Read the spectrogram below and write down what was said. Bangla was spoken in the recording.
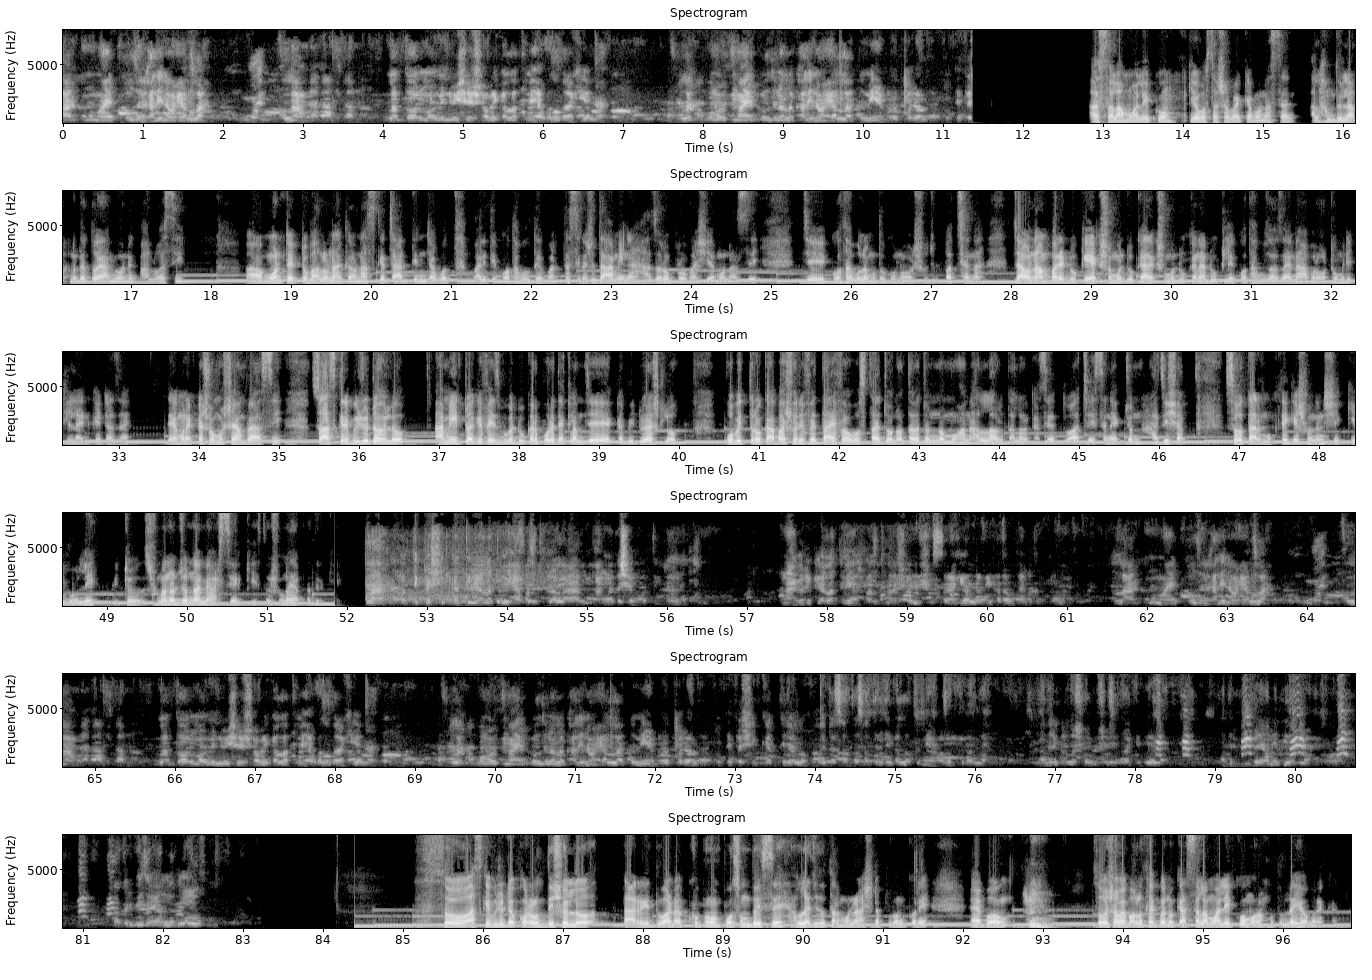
আল্লাহ, আর কোনো মায়ের কলজের খালি নয় আল্লাহ। আল্লাহ আল্লাহ দল মর্মিন বিশেষ সবাইকে আল্লাহ তুমি হেফাজত রাখি, আল্লাহ। আল্লাহ, কোনো মায়ের কলজের আল্লাহ খালি নয় আল্লাহ, তুমি হেফাজত করে, আল্লাহ। আসসালামু আলাইকুম। কি অবস্থা সবাই? কেমন আছেন? আলহামদুলিল্লাহ, আপনাদের দয়া আমি অনেক ভালো আছি। মনটা একটু ভালো না, কারণ আজকে চার দিন যাবৎ বাড়িতে কথা বলতে পারতেছি না। শুধু আমি না, হাজারো প্রবাসী এমন আছে যে কথা বলার মতো কোনো সুযোগ পাচ্ছে না। যাও নাম্বারে ঢুকে এক সময় ঢুকে, আরেক সময় ঢুকে না, ঢুকলে কথা বোঝা যায় না, আবার অটোমেটিকলি লাইন কেটে যায়। এমন একটা সমস্যায় আমরা আছি। সো আজকের ভিডিওটা হলো, আমি একটু আগে ফেসবুকে ঢোকার পরে দেখলাম যে একটা ভিডিও আসলো। পবিত্র কাবা শরীফে তাইফে অবস্থায় জনতার জন্য মহান আল্লাহ তালার কাছে দোয়া চেয়েছেন একজন হাজি সাহেব। সো তার মুখ থেকে শুনেন সে কি বলে। একটু শোনানোর জন্য আমি আসছি আর কি। তো শোনাই আপনাদেরকে। আল্লাহ প্রত্যেকটা শিক্ষার্থীকে আল্লাহ তুমি হেফাজত করো। আল্লাহ বাংলাদেশের প্রত্যেকটা নাগরিককে আল্লাহ তুমি হেফাজত করে। সুস্থ রাখি, আল্লাহ বিপদ আপদে আল্লাহ। আর কোনো মায়ের খালি নয় আল্লাহ। আল্লাহ আল্লাহ দল সবাইকে আল্লাহ তুমি হেফাজত রাখি, আল্লাহ। আল্লাহ কোনো মায়ের আল্লাহ খালি নয় আল্লাহ তুমি হেফাজত করে, আল্লাহ। প্রত্যেকটা শিক্ষার্থীর, আল্লাহ, প্রত্যেকটা ছাত্রছাত্রীদেরকে আল্লাহ তুমি হেফাজত করে আল্লাহ তাদেরকে বিশেষ করে রাখি দিয়ে তাদের বিজয় আনি দিয়ে তাদের বিজয় আনলে দিয়ে সো আজকে ভিডিওটা করার উদ্দেশ্য হলো তার এই দোয়াটা খুব আমার পছন্দ হয়েছে। আল্লাহ যেহেতু তার মনের আশাটা পূরণ করে এবং তো সবাই ভালো থাকবেন। ওকে, আসসালামু আলাইকুম রহমতুল্লাহি ওবরাকাত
